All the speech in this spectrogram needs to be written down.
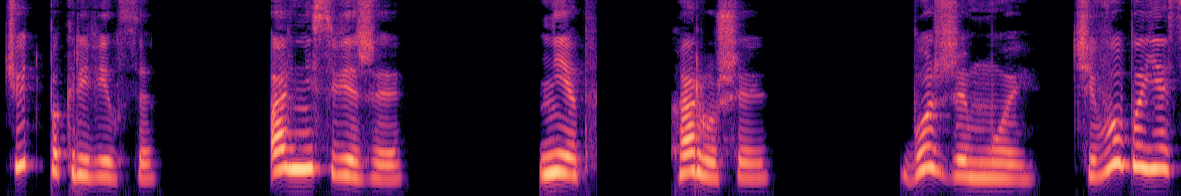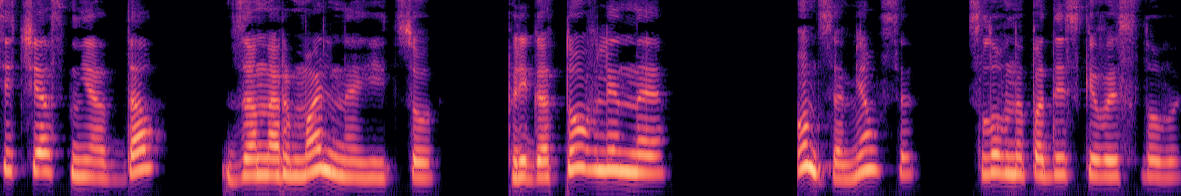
чуть покривился. «Аль не свежее?» «Нет, хорошее». «Боже мой, чего бы я сейчас не отдал за нормальное яйцо, приготовленное он замялся, словно подыскивая слово,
